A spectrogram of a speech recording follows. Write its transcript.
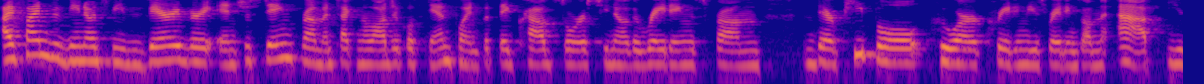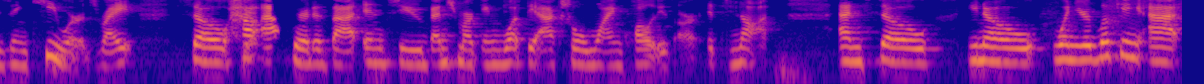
I find Vivino to be very, very interesting from a technological standpoint, but they crowdsource, you know, the ratings from their people who are creating these ratings on the app using keywords, right? So how yeah. accurate is that into benchmarking what the actual wine qualities are? It's not. And so, you know, when you're looking at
